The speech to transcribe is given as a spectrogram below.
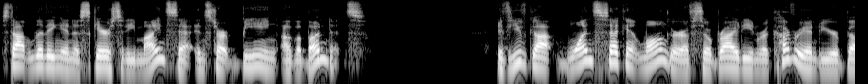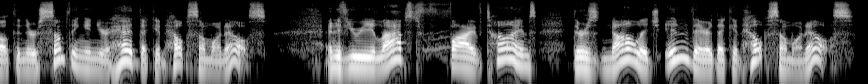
stop living in a scarcity mindset and start being of abundance. If you've got one second longer of sobriety and recovery under your belt, then there's something in your head that can help someone else. And if you relapsed five times, there's knowledge in there that can help someone else.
